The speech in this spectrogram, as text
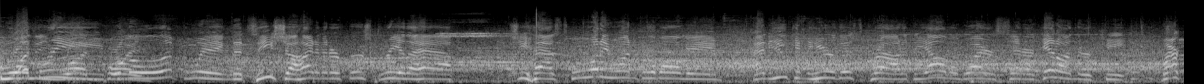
21 points. From the left wing, Natisha Hiedeman, her first three of the half. She has 21 for the ball game, and you can hear this crowd at the Al McGuire Center get on their feet. Mark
